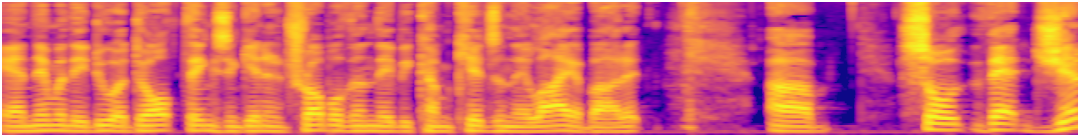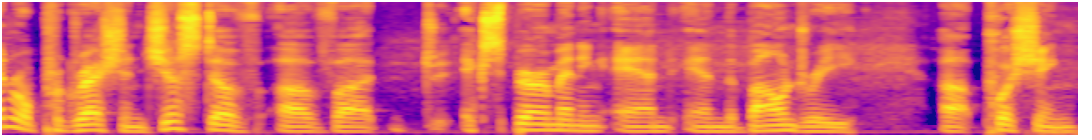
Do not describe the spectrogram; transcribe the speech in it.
and then when they do adult things and get into trouble, then they become kids and they lie about it. Uh, so that general progression, just of of uh, experimenting and and the boundary uh, pushing,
